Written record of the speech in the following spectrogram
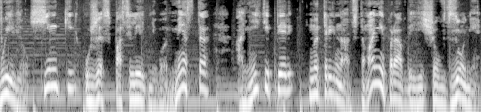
вывел Химки уже с последнего места. Они теперь на 13-м. Они, правда, еще в зоне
